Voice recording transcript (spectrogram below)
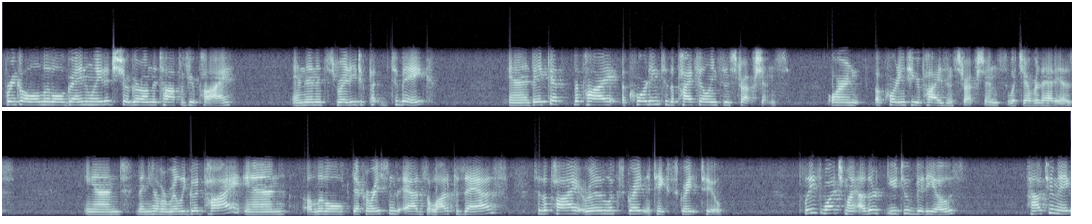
sprinkle a little granulated sugar on the top of your pie. And then it's ready to, put, to bake. And bake the pie according to the pie fillings instructions or in, according to your pie's instructions, whichever that is. And then you have a really good pie and a little decoration that adds a lot of pizzazz to the pie. It really looks great and it tastes great too. Please watch my other YouTube videos, how to make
